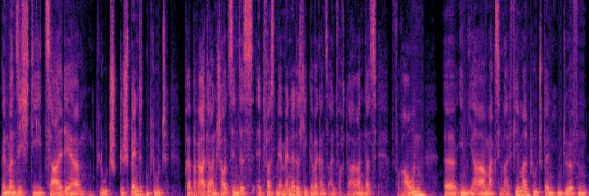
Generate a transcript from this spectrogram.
Wenn man sich die Zahl der Blut, gespendeten Blutpräparate anschaut, sind es etwas mehr Männer. Das liegt aber ganz einfach daran, dass Frauen äh, im Jahr maximal viermal Blut spenden dürfen,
